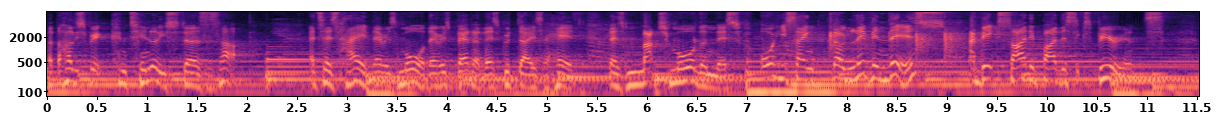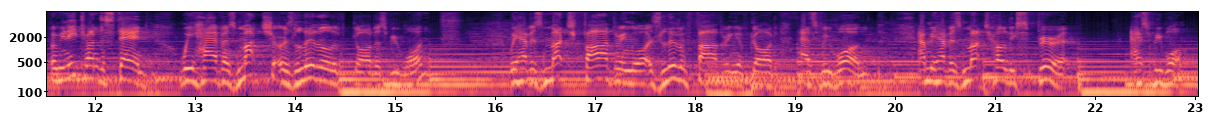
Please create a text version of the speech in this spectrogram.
But the Holy Spirit continually stirs us up and says, hey, there is more, there is better, there's good days ahead, there's much more than this. Or He's saying, no, live in this and be excited by this experience. But we need to understand we have as much or as little of God as we want. We have as much fathering or as little fathering of God as we want. And we have as much Holy Spirit as we want.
